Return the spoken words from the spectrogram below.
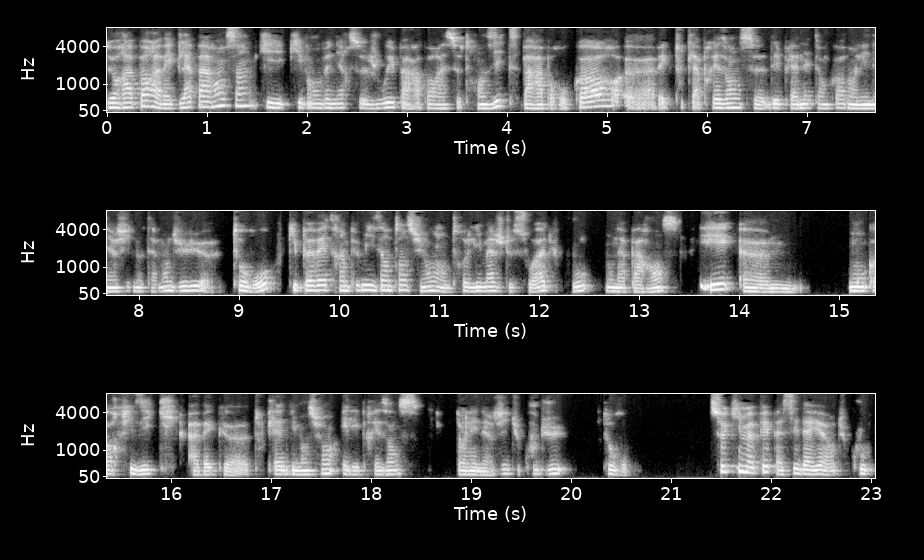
de rapports avec l'apparence hein, qui, vont venir se jouer par rapport à ce transit, par rapport au corps, euh, avec toute la présence des planètes encore dans l'énergie, notamment du euh, taureau, qui peuvent être un peu mises en tension entre l'image de soi, du coup, mon apparence, et euh, mon corps physique, avec toute la dimension et les présences dans l'énergie, du coup, du taureau. Ce qui me fait passer d'ailleurs, du coup,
